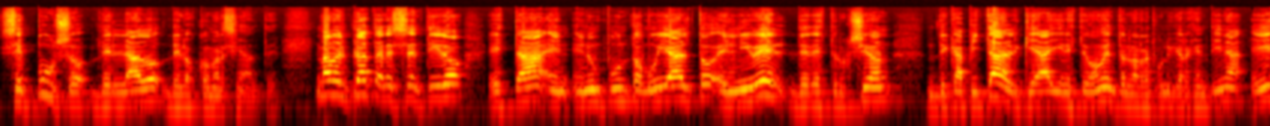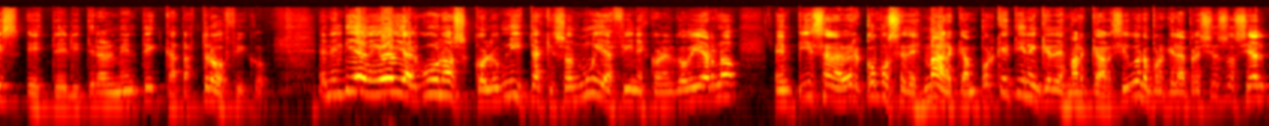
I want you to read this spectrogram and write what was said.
se puso del lado de los comerciantes. Mar del Plata en ese sentido está en, un punto muy alto. El nivel de destrucción de capital que hay en este momento en la República Argentina es este, literalmente catastrófico. En el día de hoy algunos columnistas que son muy afines con el gobierno empiezan a ver cómo se desmarcan. ¿Por qué tienen que desmarcarse? bueno, porque la presión social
